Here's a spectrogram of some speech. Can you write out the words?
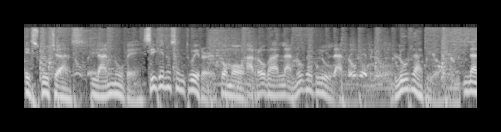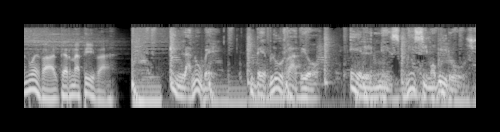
Escuchas la nube. Síguenos en Twitter como arroba la nube blue. La nube blue. Blue Radio, la nueva alternativa. En la nube de Blue Radio, el mismísimo virus.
